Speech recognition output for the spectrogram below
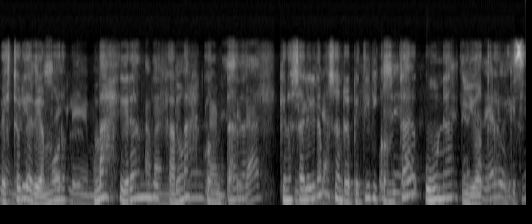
la historia de amor más grande jamás contada que nos alegramos en repetir y contar una y otra vez.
